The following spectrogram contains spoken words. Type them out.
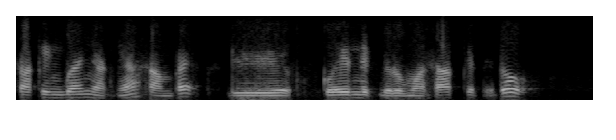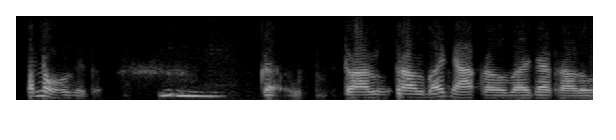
saking banyaknya sampai di klinik di rumah sakit itu penuh gitu. Gak- terlalu terlalu banyak terlalu banyak terlalu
